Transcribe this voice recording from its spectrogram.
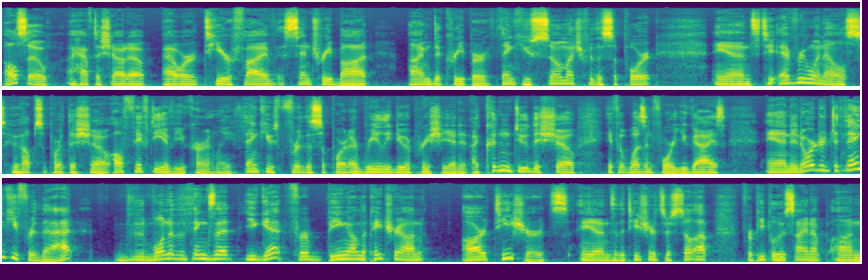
also, I have to shout out our tier five Sentry bot. I'm the Creeper. Thank you so much for the support. And to everyone else who helped support this show, all 50 of you currently, thank you for the support. I really do appreciate it. I couldn't do this show if it wasn't for you guys. And in order to thank you for that, one of the things that you get for being on the Patreon are t-shirts and the t-shirts are still up for people who sign up on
